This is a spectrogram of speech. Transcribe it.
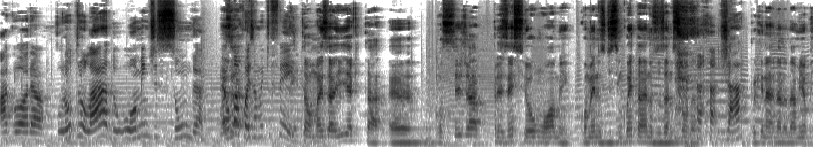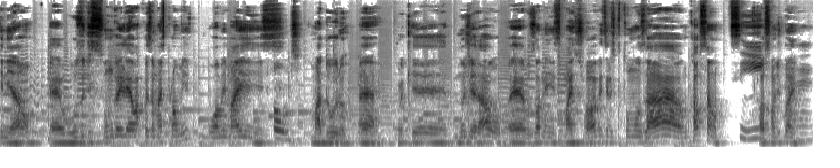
Agora, por outro lado, o homem de sunga é uma é... coisa muito feia. Então, mas aí é que tá. É... Você já presenciou um homem com menos de 50 anos usando sunga? já. Porque, na, na, na, minha opinião, é, o uso de sunga ele é uma coisa mais para homem, um homem mais. Old. Maduro. É. Porque, no geral, é, os homens mais jovens, eles costumam usar um calção. Sim. Calção de banho. É.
